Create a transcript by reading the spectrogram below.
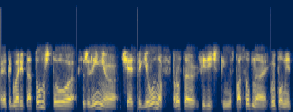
Это говорит о том, что, к сожалению, часть регионов просто физически не способна выполнить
